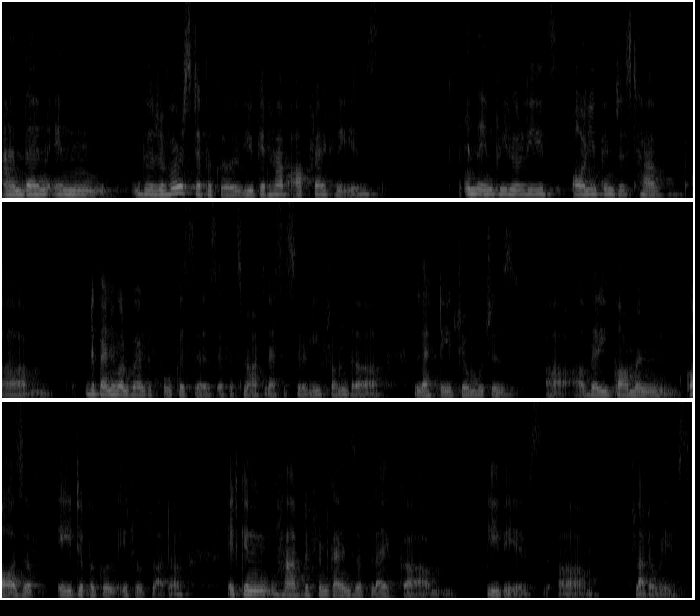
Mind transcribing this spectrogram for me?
And then in the reverse typical, you can have upright waves in the inferior leads, or you can just have um, depending on where the focus is, if it's not necessarily from the left atrium, which is uh, a very common cause of atypical atrial flutter, it can have different kinds of like um, P waves, um, flutter waves.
